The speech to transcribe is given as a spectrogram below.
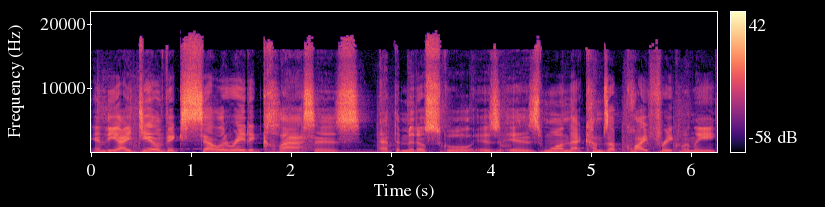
And the idea of accelerated classes at the middle school is, is one that comes up quite frequently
